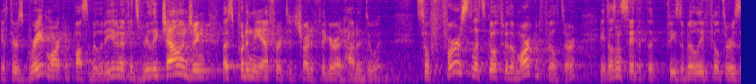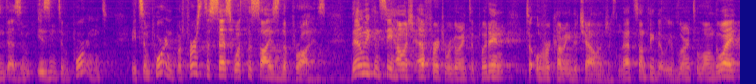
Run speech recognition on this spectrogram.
If there's great market possibility, even if it's really challenging, let's put in the effort to try to figure out how to do it. So first, let's go through the market filter. It doesn't say that the feasibility filter isn't, as, isn't important. It's important, but first assess what's the size of the prize. Then we can see how much effort we're going to put in to overcoming the challenges. And that's something that we've learned along the way.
